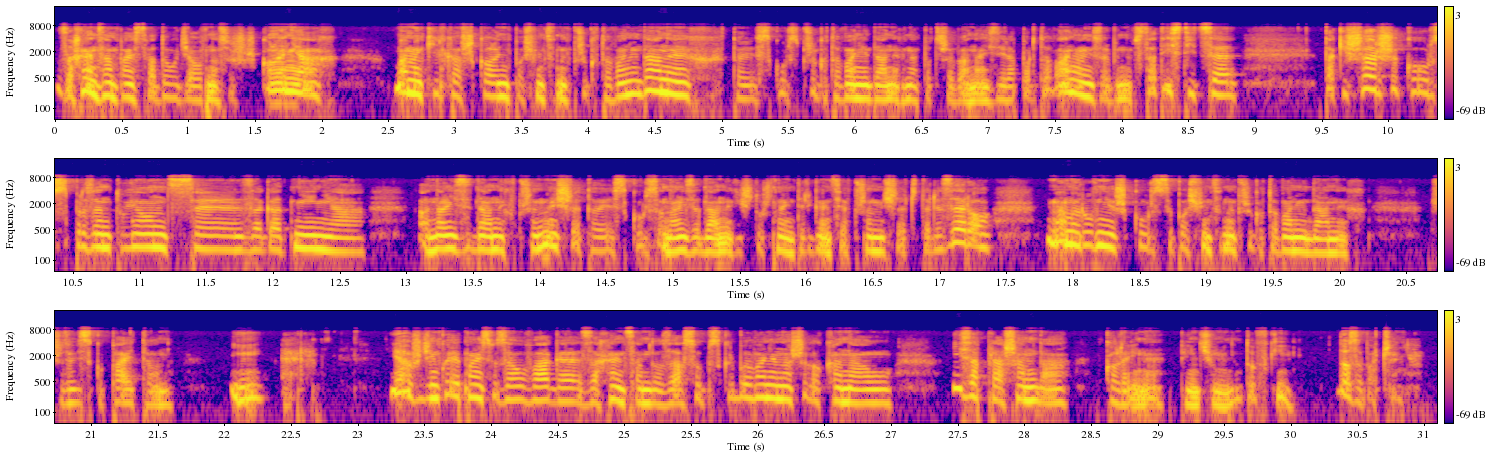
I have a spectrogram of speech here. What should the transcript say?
zachęcam Państwa do udziału w naszych szkoleniach. Mamy kilka szkoleń poświęconych przygotowaniu danych. To jest kurs przygotowania danych na potrzeby analizy raportowania, on jest zrobiony w statystyce. Taki szerszy kurs prezentujący zagadnienia analizy danych w przemyśle to jest kurs analiza danych i sztuczna inteligencja w przemyśle 4.0. I mamy również kursy poświęcone przygotowaniu danych w środowisku Python i R. Ja już dziękuję Państwu za uwagę, zachęcam do zasubskrybowania naszego kanału i zapraszam na kolejne 5 minutówki. Do zobaczenia.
